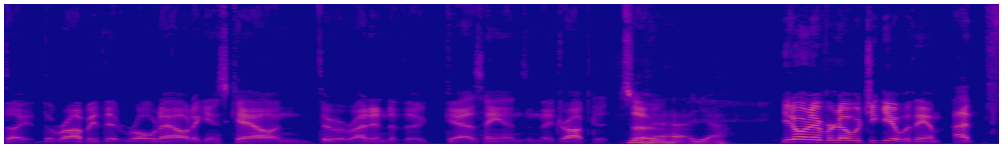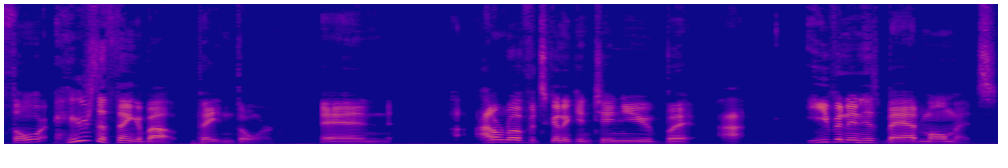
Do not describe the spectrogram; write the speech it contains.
the the Robbie that rolled out against Cal and threw it right into the guy's hands and they dropped it. So yeah, yeah, you don't ever know what you get with him. I, Thorne. Here's the thing about Payton Thorne, and I don't know if it's going to continue, but I, even in his bad moments,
